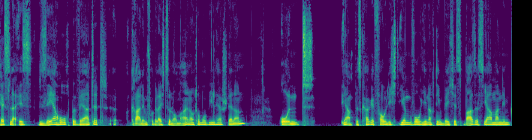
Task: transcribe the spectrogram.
Tesla ist sehr hoch bewertet, äh, gerade im Vergleich zu normalen Automobilherstellern. Und ja, das KGV liegt irgendwo, je nachdem welches Basisjahr man nimmt,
